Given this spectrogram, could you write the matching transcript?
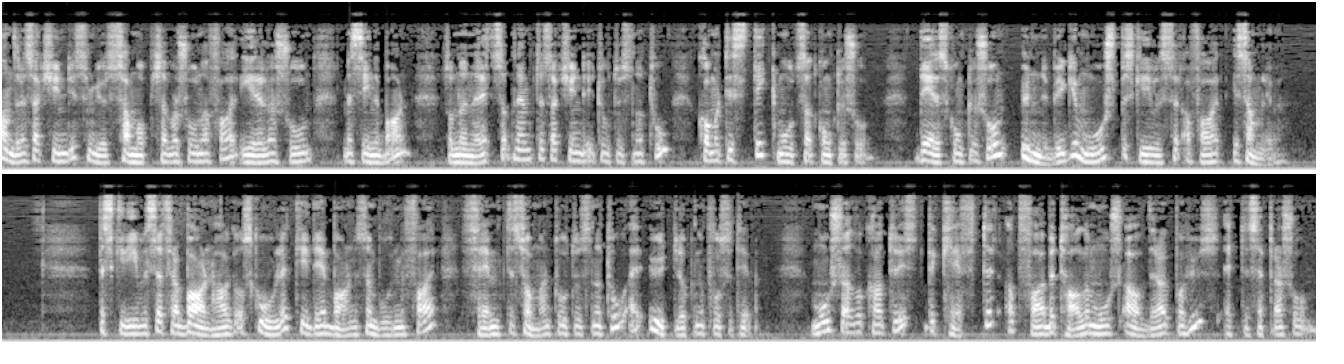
andre sakkyndige som gjør samme observasjon av far i relasjon med sine barn, som den rettsoppnevnte sakkyndige i 2002, kommer til stikk motsatt konklusjon. Deres konklusjon underbygger mors beskrivelser av far i samlivet. Beskrivelser fra barnehage og skole til det barnet som bor med far, frem til sommeren 2002, er utelukkende positive. Mors advokat Ryst bekrefter at far betaler mors avdrag på hus etter separasjonen.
